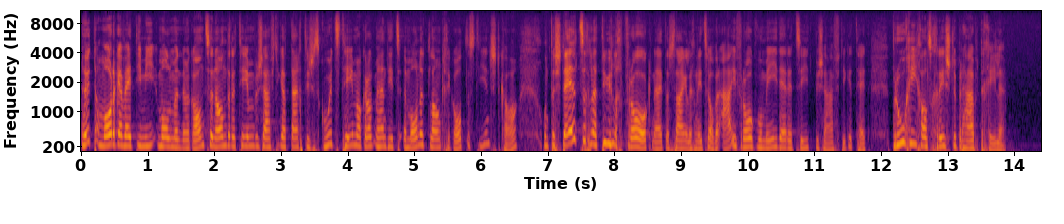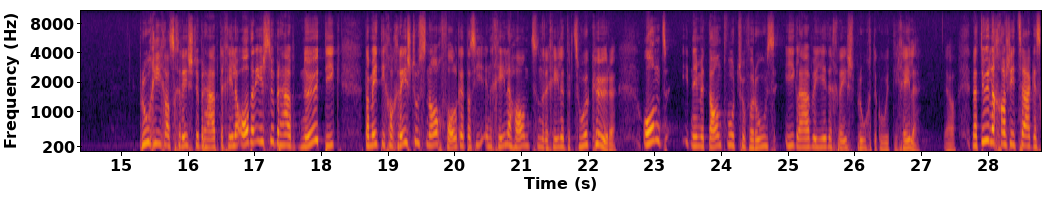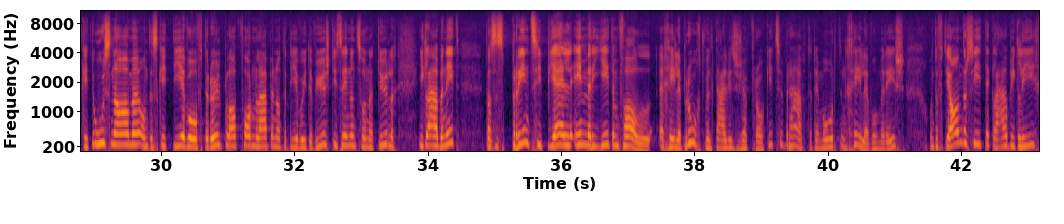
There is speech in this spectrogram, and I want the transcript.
Heute Morgen werde ich mich mal mit einem ganz anderen Thema beschäftigen. Ich dachte, das ist ein gutes Thema. Gerade wir haben jetzt einen Monat lang keinen Gottesdienst gehabt. Und da stellt sich natürlich die Frage, nein, das ist eigentlich nicht so, aber eine Frage, die mich in dieser Zeit beschäftigt hat. Brauche ich als Christ überhaupt eine Kirche? Brauche ich als Christ überhaupt eine Kirche? Oder ist es überhaupt nötig, damit ich Christus nachfolge, dass ich eine Kirche habe, zu einer Kirche dazugehöre? Und ich nehme die Antwort schon voraus. Ich glaube, jeder Christ braucht eine gute Kirche. Ja. Natürlich kannst du jetzt sagen, es gibt Ausnahmen und es gibt die, die auf der Ölplattform leben oder die, die in der Wüste sind und so. Natürlich. Ich glaube nicht, dass es prinzipiell immer in jedem Fall eine Kille braucht, weil teilweise ist ja die Frage, gibt es überhaupt an dem Ort eine Kille, wo man ist? Und auf der anderen Seite glaube ich gleich,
